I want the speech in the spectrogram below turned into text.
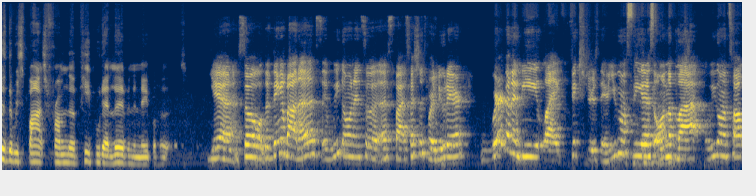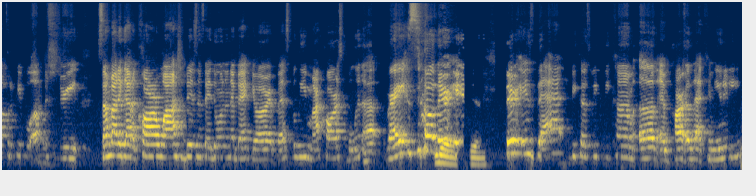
is the response from the people that live in the neighborhoods? Yeah. So the thing about us, if we going into a, a spot, especially if we're new there, we're gonna be like fixtures there. You're gonna see us on the block. We're gonna talk to the people up the street. Somebody got a car wash business they're doing in the backyard. Best believe my car's pulling up, right? So there yeah, is, yeah. there is that because we've become of and part of that community.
